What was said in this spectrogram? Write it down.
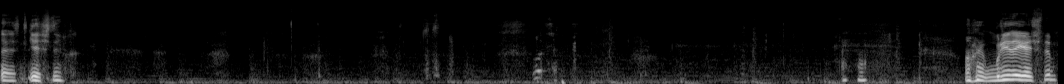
Evet geçtim. Burayı da geçtim.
